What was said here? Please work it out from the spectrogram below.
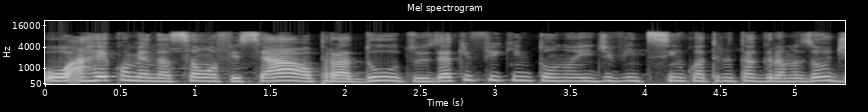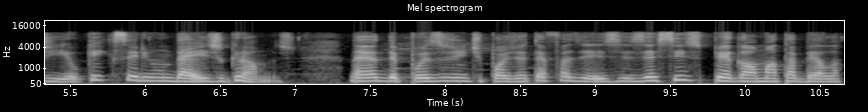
O, a recomendação oficial para adultos é que fique em torno aí de 25 a 30 gramas ao dia. O que, que seriam 10 gramas? Né? Depois a gente pode até fazer esse exercício, pegar uma tabela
